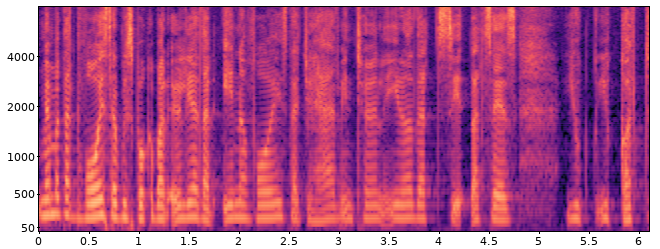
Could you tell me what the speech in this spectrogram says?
remember that voice that we spoke about earlier, that inner voice that you have internally, you know, that that says you you got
